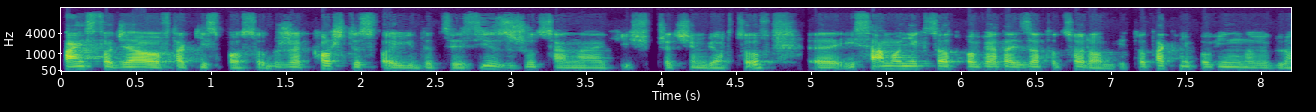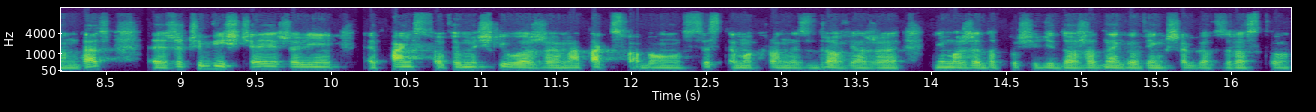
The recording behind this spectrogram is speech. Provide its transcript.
państwo działało w taki sposób, że koszty swoich decyzji zrzuca na jakichś przedsiębiorców e, i samo nie chce odpowiadać za to, co robi. To tak nie powinno wyglądać. E, rzeczywiście, jeżeli państwo wymyśliło, że ma tak słabą system ochrony zdrowia, że nie może dopuścić do żadnego większego wzrostu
